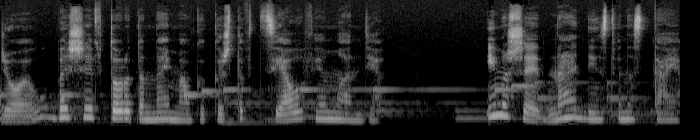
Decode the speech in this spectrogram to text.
Джоел, беше втората най-малка къща в цяла Финландия. Имаше една единствена стая.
